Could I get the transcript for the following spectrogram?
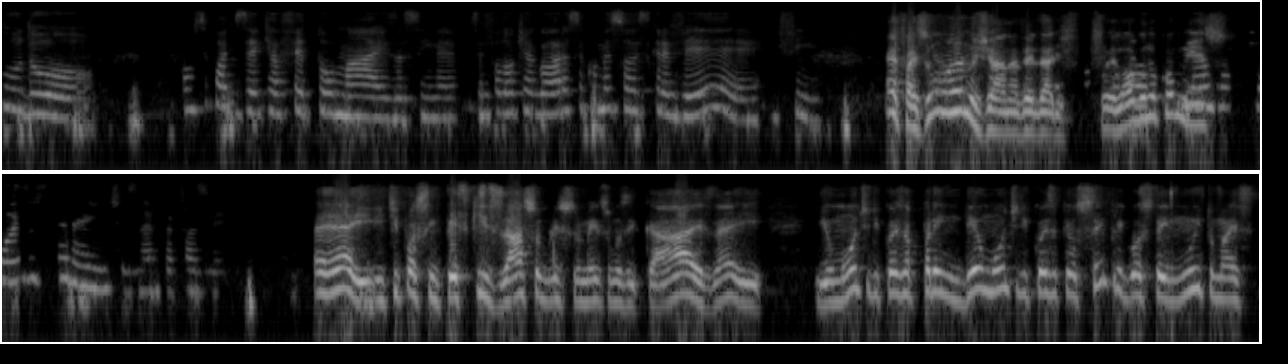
tudo, como se pode dizer que afetou mais, assim, né? Você falou que agora você começou a escrever, enfim. É, faz um então, ano já, na verdade. Foi logo no começo. coisas diferentes, né, para fazer. É, e, e, tipo assim, pesquisar sobre instrumentos musicais, né? E, e um monte de coisa, aprender um monte de coisa que eu sempre gostei muito, mas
